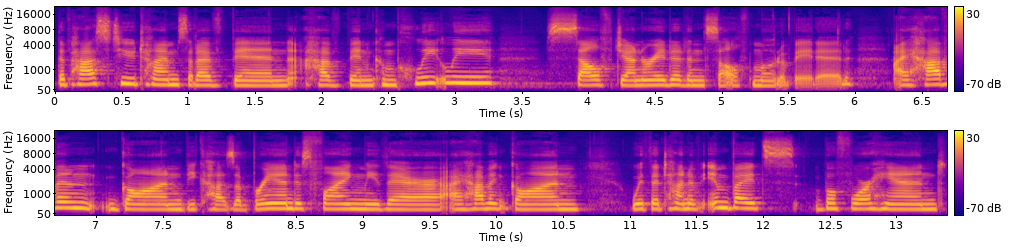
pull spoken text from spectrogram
the past two times that I've been have been completely self generated and self motivated. I haven't gone because a brand is flying me there. I haven't gone with a ton of invites beforehand.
